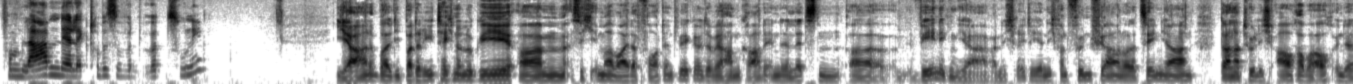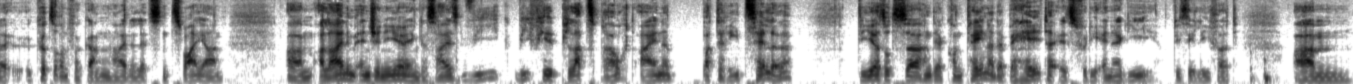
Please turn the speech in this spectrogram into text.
vom Laden der Elektrobusse wird, wird zunehmen? Ja, weil die Batterietechnologie ähm, sich immer weiter fortentwickelt. Wir haben gerade in den letzten äh, wenigen Jahren, ich rede hier nicht von fünf Jahren oder zehn Jahren, da natürlich auch, aber auch in der kürzeren Vergangenheit, in den letzten zwei Jahren, ähm, allein im Engineering, das heißt, wie, wie viel Platz braucht eine Batteriezelle, die ja sozusagen der Container, der Behälter ist für die Energie, die sie liefert. Ähm,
